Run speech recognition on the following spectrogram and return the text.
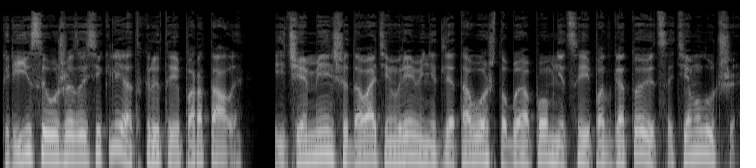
Крисы уже засекли открытые порталы. И чем меньше давать им времени для того, чтобы опомниться и подготовиться, тем лучше.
